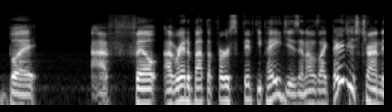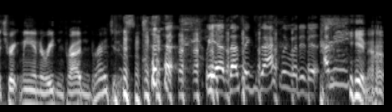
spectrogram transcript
but I felt I read about the first fifty pages and I was like, they're just trying to trick me into reading Pride and Prejudice. yeah, that's exactly what it is. I mean, you know,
